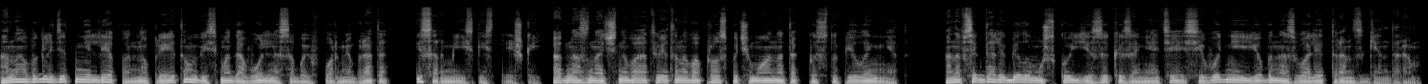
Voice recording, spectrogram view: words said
Она выглядит нелепо, но при этом весьма довольна собой в форме брата и с армейской стрижкой. Однозначного ответа на вопрос, почему она так поступила, нет. Она всегда любила мужской язык и занятия, сегодня ее бы назвали трансгендером.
